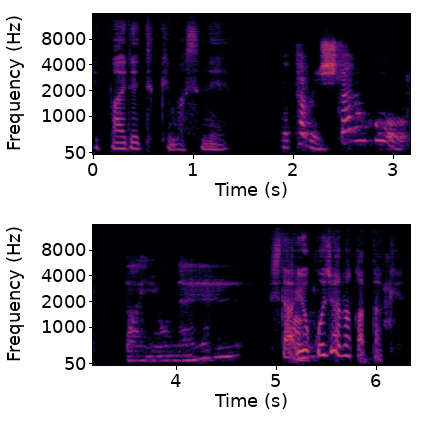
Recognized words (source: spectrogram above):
いっぱい出てきますね。もう多分下の方だよね。下、あ。横じゃなかったっけ？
